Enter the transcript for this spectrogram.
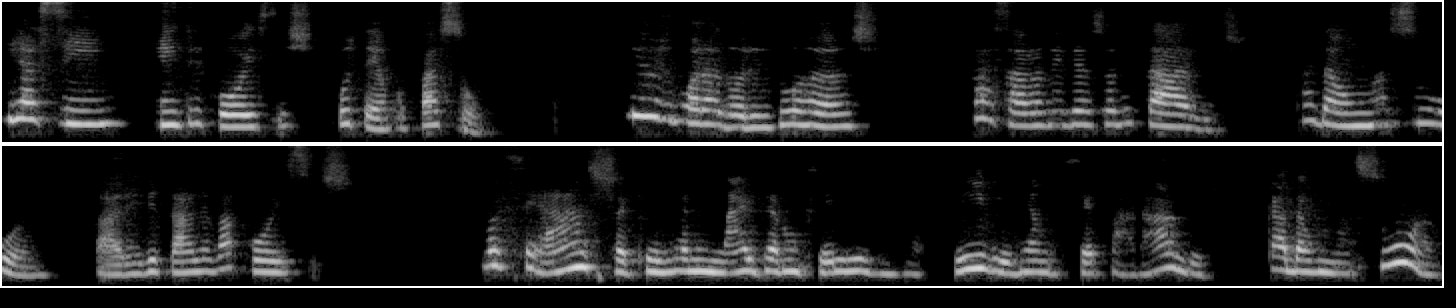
E assim entre coices, o tempo passou. E os moradores do rancho passaram a viver solitários, cada um na sua, para evitar levar coices. Você acha que os animais eram felizes assim, vivendo separados, cada um na sua?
